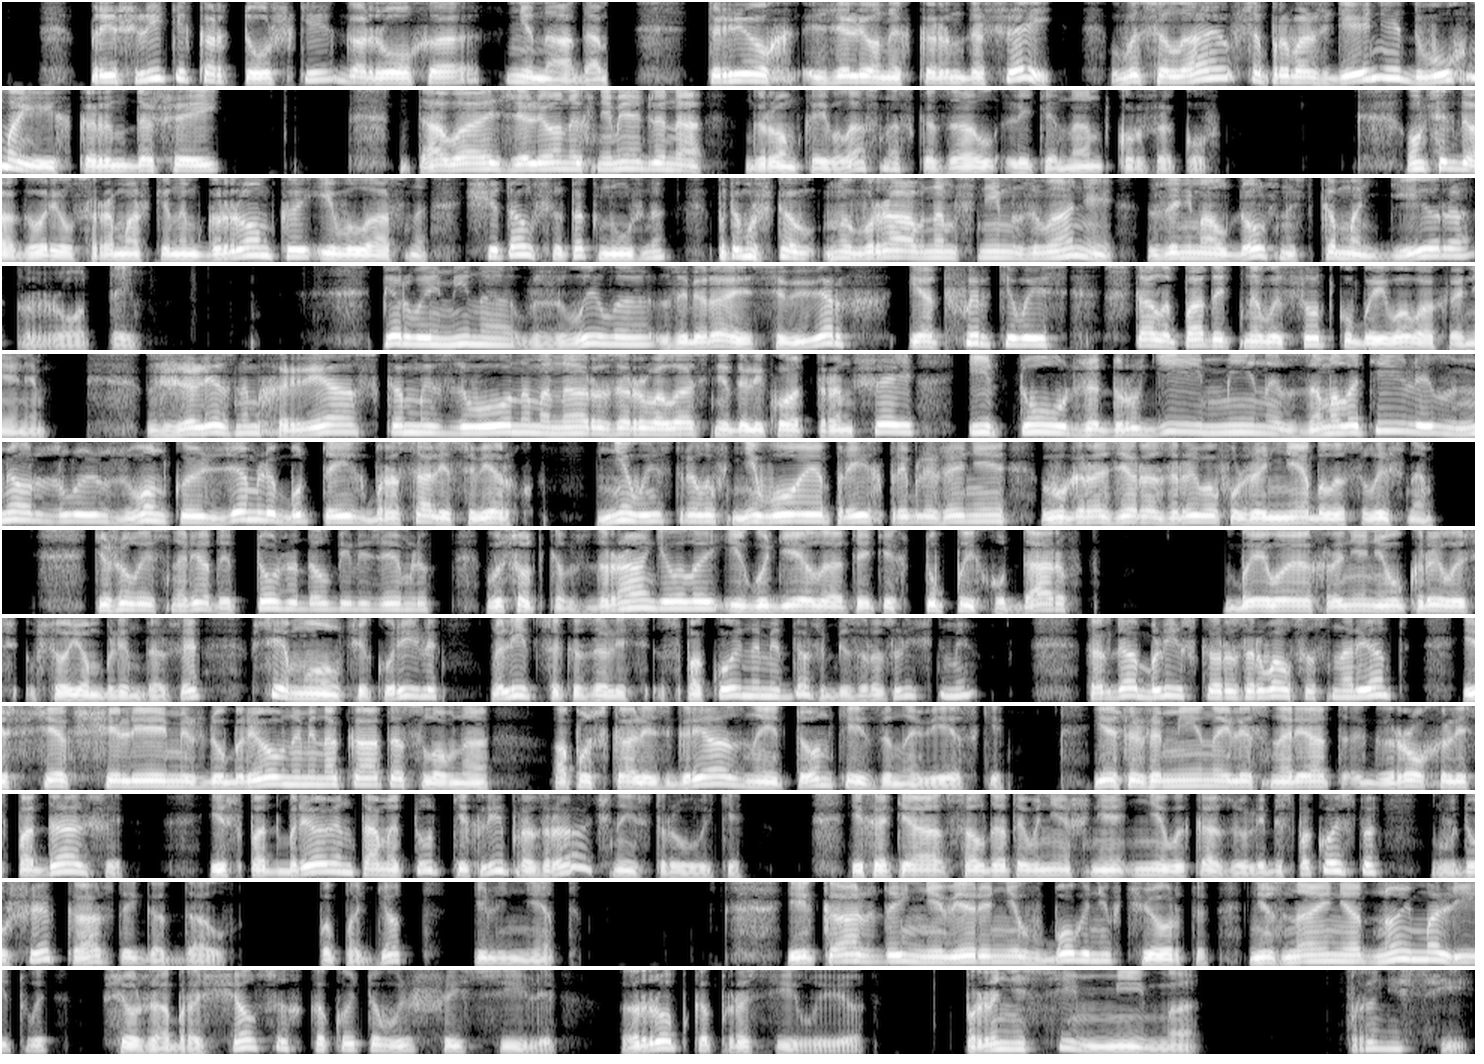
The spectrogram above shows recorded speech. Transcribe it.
Пришлите картошки, гороха не надо. Трех зеленых карандашей высылаю в сопровождении двух моих карандашей». — Давай зеленых немедленно, — громко и властно сказал лейтенант Куржаков. Он всегда говорил с Ромашкиным громко и властно, считал, что так нужно, потому что в равном с ним звании занимал должность командира роты. Первая мина взвыла, забираясь вверх и, отфыркиваясь, стала падать на высотку боевого охранения. С железным хряском и звоном она разорвалась недалеко от траншеи, и тут же другие мины замолотили в мерзлую звонкую землю, будто их бросали сверху. Ни выстрелов, ни воя при их приближении в грозе разрывов уже не было слышно. Тяжелые снаряды тоже долбили землю, высотка вздрагивала и гудела от этих тупых ударов, Боевое охранение укрылось в своем блиндаже, все молча курили, лица казались спокойными, даже безразличными. Когда близко разорвался снаряд, из всех щелей между бревнами наката словно опускались грязные тонкие занавески. Если же мина или снаряд грохались подальше, из-под бревен там и тут текли прозрачные струйки. И хотя солдаты внешне не выказывали беспокойства, в душе каждый гадал, попадет или нет. И каждый, не веря ни в Бога, ни в черта, не зная ни одной молитвы, все же обращался к какой-то высшей силе, робко просил ее «Пронеси мимо, пронеси».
